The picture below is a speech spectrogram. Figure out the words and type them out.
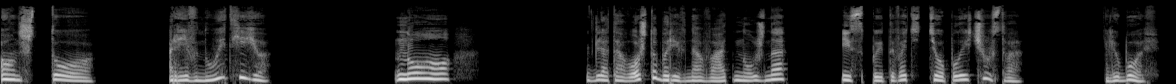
Он что, ревнует ее? Но для того, чтобы ревновать, нужно испытывать теплые чувства. Любовь.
